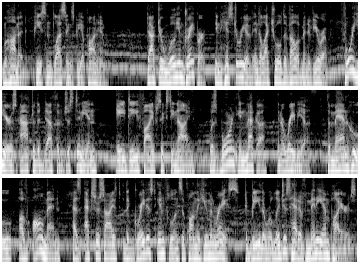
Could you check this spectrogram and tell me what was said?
Muhammad, peace and blessings be upon him. Dr. William Draper, in History of Intellectual Development of Europe, four years after the death of Justinian, AD 569, was born in Mecca, in Arabia, the man who, of all men, has exercised the greatest influence upon the human race, to be the religious head of many empires,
